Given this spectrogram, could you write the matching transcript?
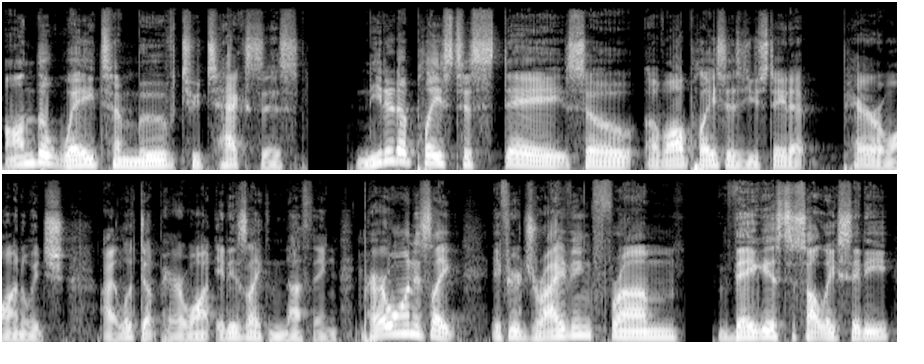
on the way to move to Texas, needed a place to stay. So, of all places, you stayed at Parowan, which I looked up Parowan. It is like nothing. Parowan is like if you're driving from Vegas to Salt Lake City,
